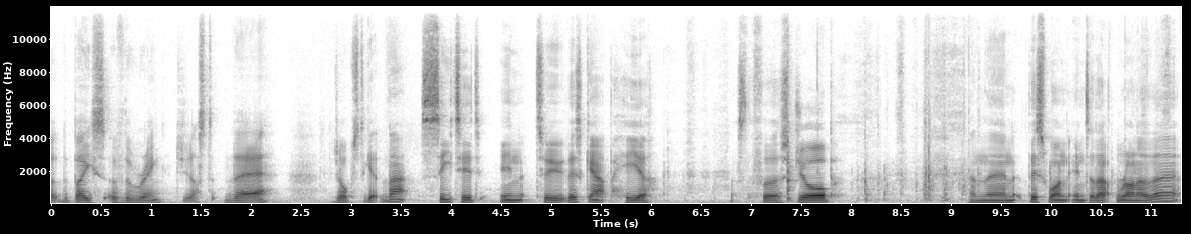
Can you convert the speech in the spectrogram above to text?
at the base of the ring, just there. The job's to get that seated into this gap here. That's the first job. And then this one into that runner there.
